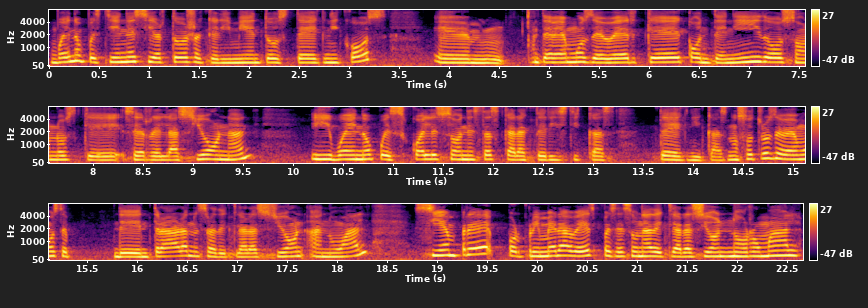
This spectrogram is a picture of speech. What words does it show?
bueno, pues tiene ciertos requerimientos técnicos. Em, debemos de ver qué contenidos son los que se relacionan y bueno, pues cuáles son estas características técnicas. Nosotros debemos de, de entrar a nuestra declaración anual. Siempre por primera vez, pues es una declaración normal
